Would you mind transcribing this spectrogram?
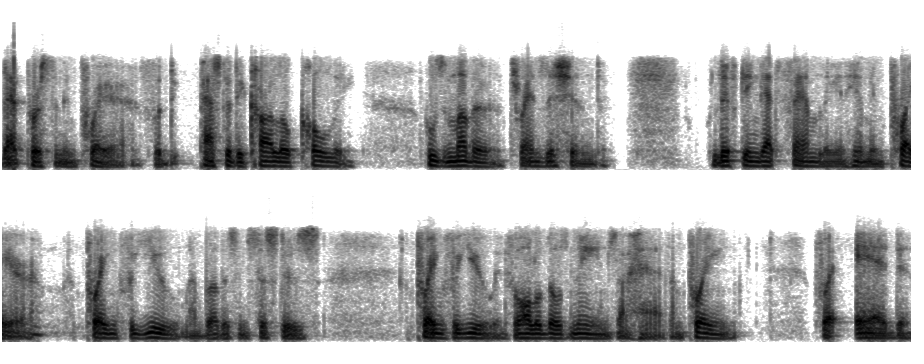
that person in prayer, for Pastor DeCarlo Coley, whose mother transitioned, lifting that family and him in prayer, praying for you, my brothers and sisters, praying for you and for all of those names I have. I'm praying for Ed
